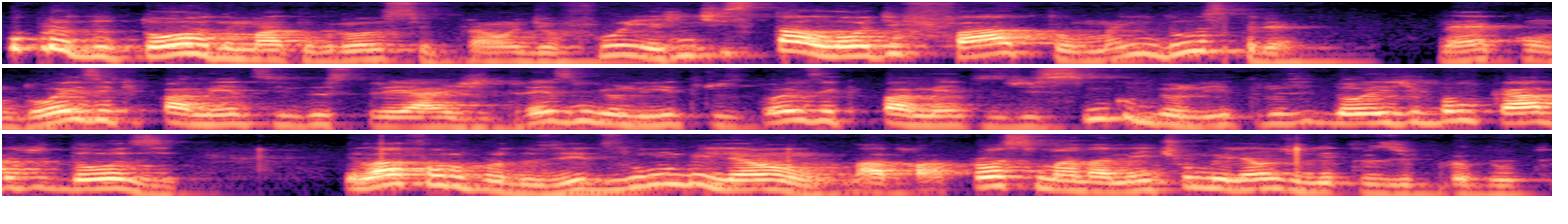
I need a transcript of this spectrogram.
O produtor do Mato Grosso, para onde eu fui, a gente instalou de fato uma indústria, né, com dois equipamentos industriais de 3 mil litros, dois equipamentos de 5 mil litros e dois de bancada de 12. E lá foram produzidos um milhão, aproximadamente um milhão de litros de produto.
